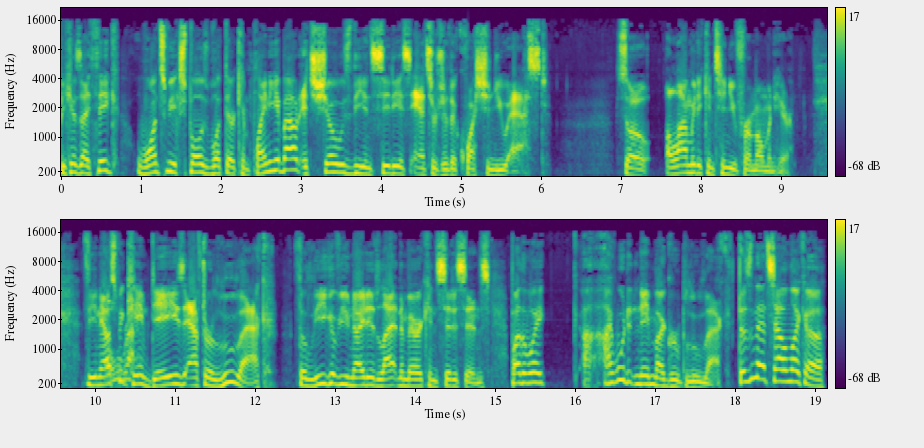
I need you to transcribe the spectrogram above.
because I think once we expose what they're complaining about, it shows the insidious answer to the question you asked. So allow me to continue for a moment here. The announcement right. came days after LULAC, the League of United Latin American Citizens. By the way, I wouldn't name my group LULAC. Doesn't that sound like a,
